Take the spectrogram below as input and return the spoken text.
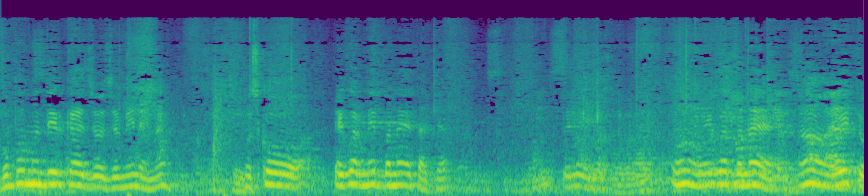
गुम्फा मंदिर का जो ज़मीन है ना, उसको एक बार मैप बनाया था क्या? हाँ एक बार बनाया हाँ वही तो।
